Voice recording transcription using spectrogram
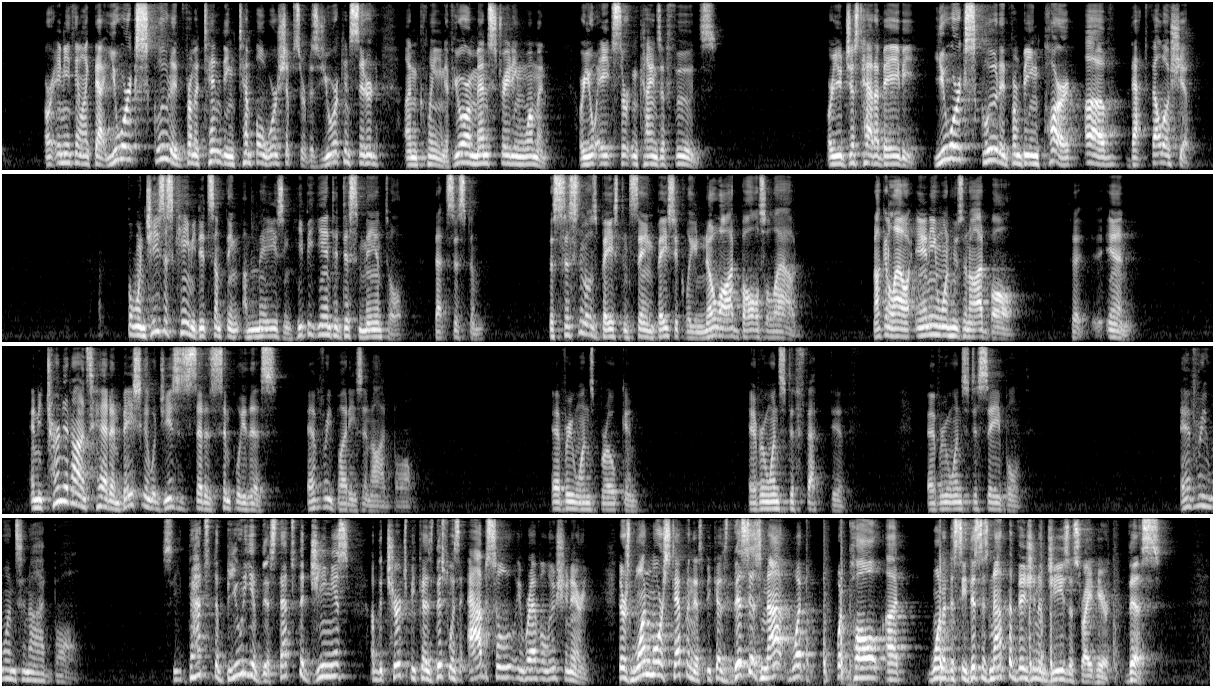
or anything like that. You were excluded from attending temple worship service. You were considered unclean. If you are a menstruating woman, or you ate certain kinds of foods, or you just had a baby, you were excluded from being part of that fellowship. But when Jesus came, he did something amazing. He began to dismantle that system. The system was based in saying basically no oddballs allowed. Not going to allow anyone who's an oddball to, in. And he turned it on its head, and basically what Jesus said is simply this everybody's an oddball. Everyone's broken. Everyone's defective. Everyone's disabled. Everyone's an oddball. See, that's the beauty of this. That's the genius of the church because this was absolutely revolutionary. There's one more step in this because this is not what, what Paul uh, wanted to see. This is not the vision of Jesus right here. This.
